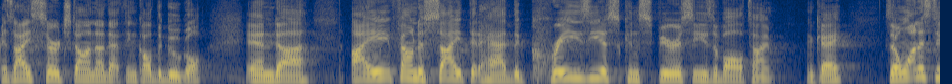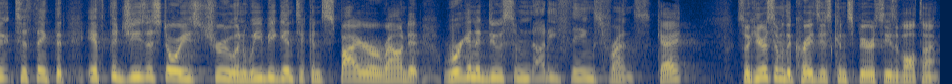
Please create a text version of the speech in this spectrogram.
is I searched on uh, that thing called the Google, and uh, I found a site that had the craziest conspiracies of all time. Okay? So, I want us to, to think that if the Jesus story is true and we begin to conspire around it, we're to do some nutty things, friends. Okay? So, here's some of the craziest conspiracies of all time.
